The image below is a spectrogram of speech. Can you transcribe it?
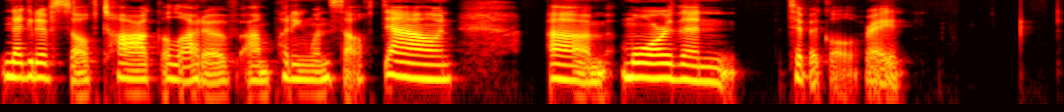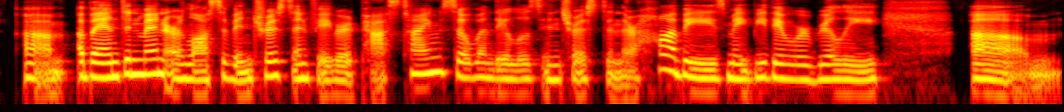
negative self talk, a lot of um, putting oneself down, um, more than typical, right? Um, abandonment or loss of interest in favorite pastimes. So when they lose interest in their hobbies, maybe they were really, um,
